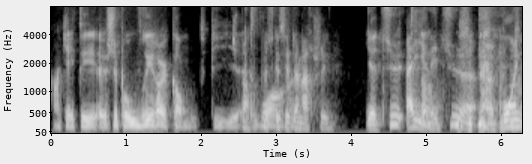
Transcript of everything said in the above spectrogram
enquêter, je ne sais pas, ouvrir un compte. Puis, Je pense plus que c'est un marché. Y a-tu. Hey, y Ah. avait-tu un, un point.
